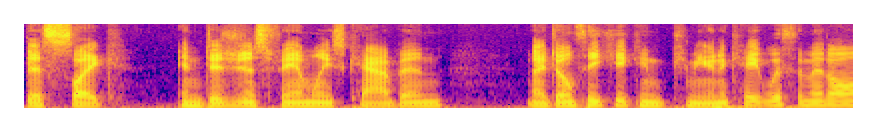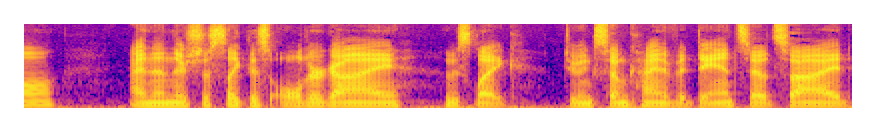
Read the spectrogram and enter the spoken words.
this like indigenous family's cabin, and I don't think he can communicate with them at all. And then there's just like this older guy who's like doing some kind of a dance outside,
